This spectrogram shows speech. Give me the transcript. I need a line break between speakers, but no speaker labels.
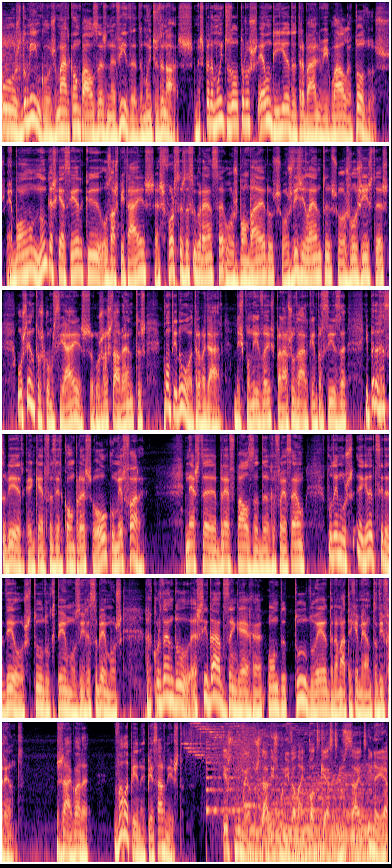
Os domingos marcam pausas na vida de muitos de nós, mas para muitos outros é um dia de trabalho igual a todos. É bom nunca esquecer que os hospitais, as forças de segurança, os bombeiros, os vigilantes, os lojistas, os centros comerciais, os restaurantes continuam a trabalhar, disponíveis para ajudar quem precisa e para receber quem quer fazer compras ou comer fora. Nesta breve pausa de reflexão, podemos agradecer a Deus tudo o que temos e recebemos, recordando as cidades em guerra onde tudo é dramaticamente diferente. Já agora, vale a pena pensar nisto.
Este momento está disponível em podcast no site e na app.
